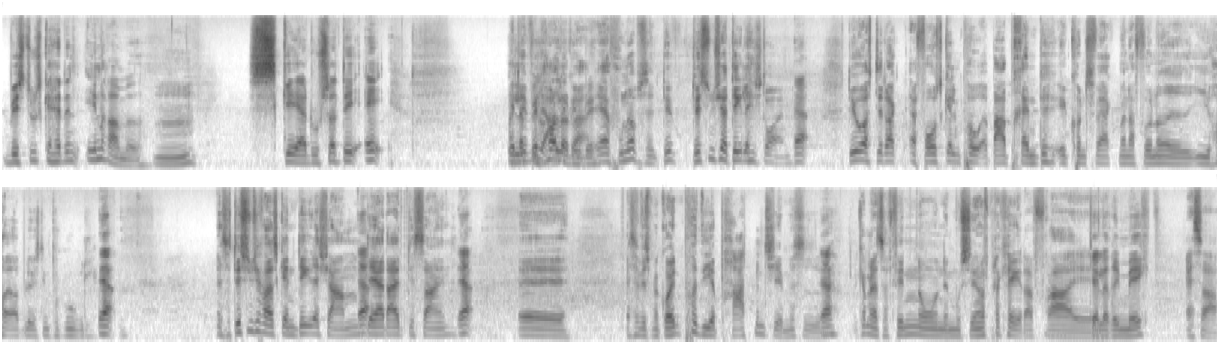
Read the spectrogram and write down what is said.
Hvis du skal have den indrammet, Mm. skærer du så det af? Eller det beholder du det? Ja, 100%. Det, det synes jeg er del af historien. Ja. Det er jo også det, der er forskellen på at bare printe et kunstværk, man har fundet i høj opløsning på Google. Ja. Altså det synes jeg faktisk er en del af charmen. Ja. Det er, at der er et design. Ja. Øh, altså hvis man går ind på The Apartments hjemmeside, Ja. så kan man altså finde nogle øh, museumsplakater fra... Øh, Galleri Mægt. Altså,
